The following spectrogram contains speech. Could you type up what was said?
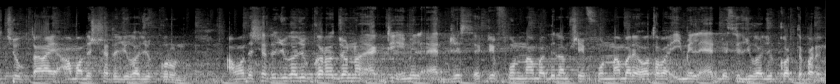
ইচ্ছুক তারাই আমাদের সাথে যোগাযোগ করুন। আমাদের সাথে যোগাযোগ করার জন্য একটি ইমেল অ্যাড্রেস, একটি ফোন নাম্বার দিলাম। সেই ফোন নাম্বারে অথবা ইমেল অ্যাড্রেসে যোগাযোগ করতে পারেন।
